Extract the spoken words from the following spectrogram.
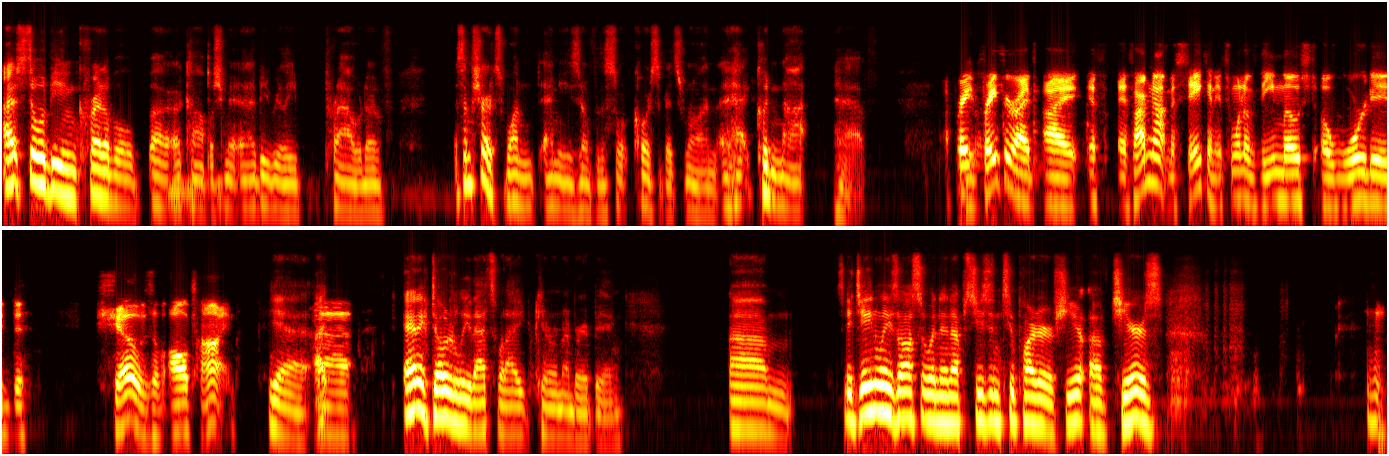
I still would be incredible uh, accomplishment, and I'd be really proud of. As I'm sure it's won Emmys over the course of its run. It ha- could not have. Fra- Frasier, I, I, if if I'm not mistaken, it's one of the most awarded shows of all time. Yeah, I, Uh, anecdotally, that's what I can remember it being. Um, so Janeway's also in an up season two parter of, she- of Cheers. Mhm.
